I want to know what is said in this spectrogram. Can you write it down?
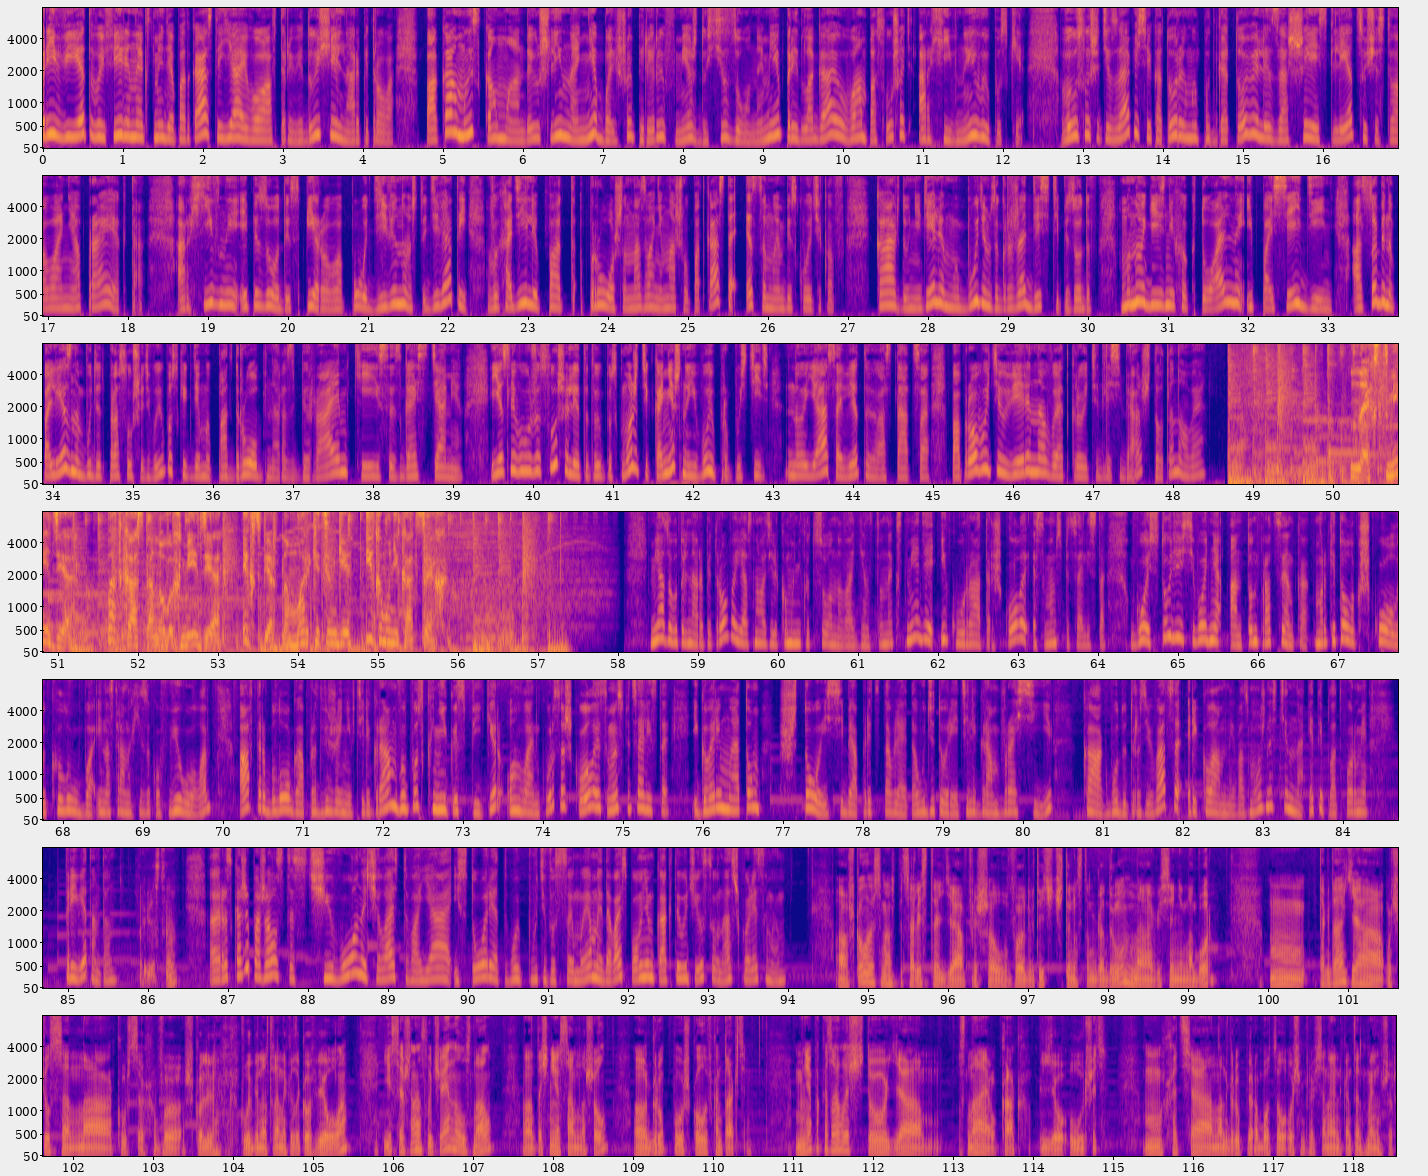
Привет! В эфире Next Media Podcast и я его автор и ведущая Ильнара Петрова. Пока мы с командой ушли на небольшой перерыв между сезонами, предлагаю вам послушать архивные выпуски. Вы услышите записи, которые мы подготовили за 6 лет существования проекта. Архивные эпизоды с 1 по 99 выходили под прошлым названием нашего подкаста «SMM без котиков». Каждую неделю мы будем загружать 10 эпизодов эпизодов. Многие из них актуальны и по сей день. Особенно полезно будет прослушать выпуски, где мы подробно разбираем кейсы с гостями. Если вы уже слушали этот выпуск, можете, конечно, его и пропустить, но я советую остаться. Попробуйте, уверенно вы откроете для себя что-то новое. Next Media. Подкаст о новых медиа, экспертном маркетинге и коммуникациях. Меня зовут Ильнара Петрова, я основатель коммуникационного агентства Next Media и куратор школы SMM-специалиста. Гость студии сегодня Антон Проценко, маркетолог школы клуба иностранных языков Виола, автор блога о продвижении в Телеграм, выпускник и спикер онлайн-курса школы SMM-специалиста. И говорим мы о том, что из себя представляет аудитория Телеграм в России, как будут развиваться рекламные возможности на этой платформе. Привет, Антон. Приветствую. Э, расскажи, пожалуйста, с чего началась твоя история, твой путь в SMM, и давай вспомним, как ты учился у нас в школе SMM. А, в школу SMM-специалиста я пришел в 2014 году на весенний набор. Тогда я учился на курсах в школе клубе иностранных языков Виола и совершенно случайно узнал, а, точнее сам нашел, а, группу школы ВКонтакте. Мне показалось, что я знаю, как ее улучшить, хотя над группой работал очень профессиональный контент-менеджер.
